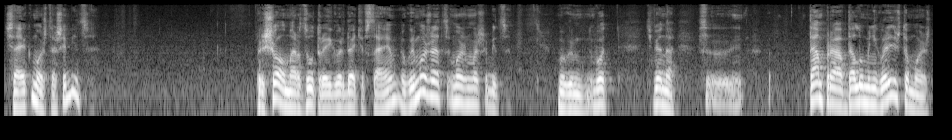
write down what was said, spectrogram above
Человек может ошибиться. Пришел Марзутра и говорит, давайте вставим. Я говорю, может, можем ошибиться. Мы говорим, вот тебе на... Там про Авдалу мы не говорили, что может.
